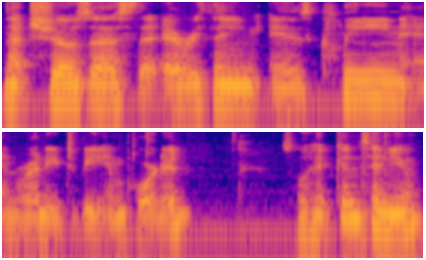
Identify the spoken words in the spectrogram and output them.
That shows us that everything is clean and ready to be imported. So we'll hit continue.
